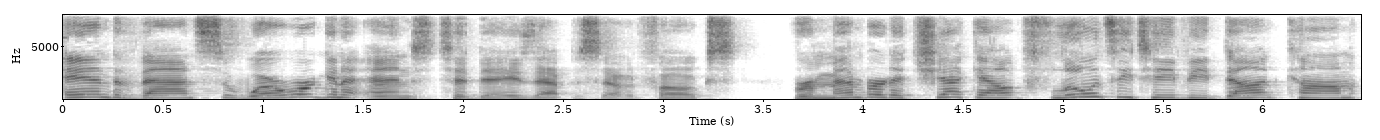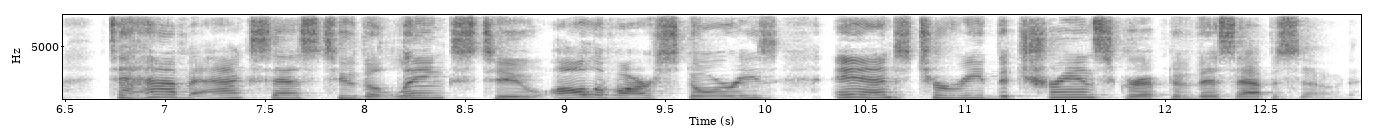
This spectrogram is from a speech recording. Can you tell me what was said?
And that's where we're going to end today's episode, folks. Remember to check out fluencytv.com to have access to the links to all of our stories and to read the transcript of this episode.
